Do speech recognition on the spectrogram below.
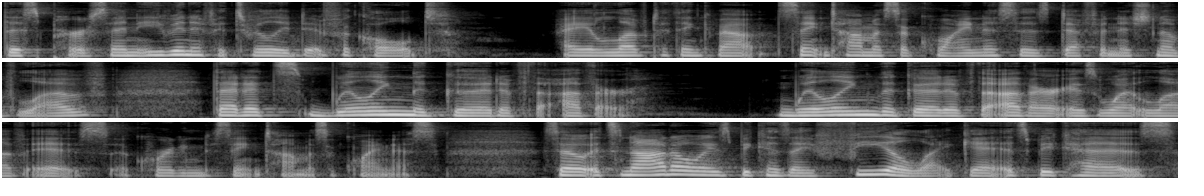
this person, even if it's really difficult, I love to think about St. Thomas Aquinas' definition of love that it's willing the good of the other. Willing the good of the other is what love is, according to St. Thomas Aquinas. So it's not always because I feel like it, it's because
